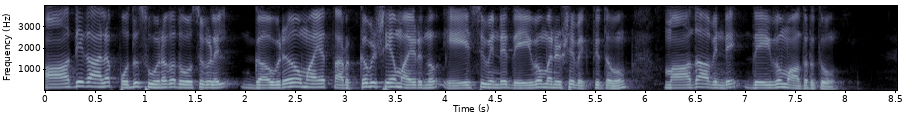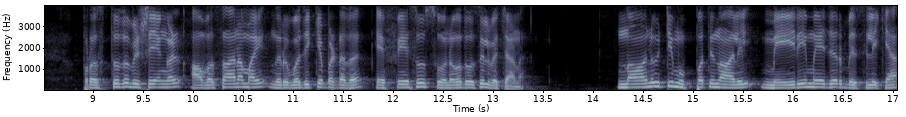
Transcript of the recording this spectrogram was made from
ആദ്യകാല പൊതുസൂനക ദോസുകളിൽ ഗൗരവമായ തർക്കവിഷയമായിരുന്നു യേശുവിന്റെ ദൈവമനുഷ്യ വ്യക്തിത്വവും മാതാവിന്റെ ദൈവമാതൃത്വവും. പ്രസ്തുത വിഷയങ്ങൾ അവസാനമായി നിർവചിക്കപ്പെട്ടത് എഫേസൂസ് സൂനകദോസിൽ വെച്ചാണ്. നാനൂറ്റി മുപ്പത്തിനാലിൽ മേരി മേജർ ബെസിലിക്ക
